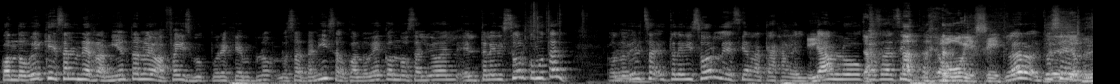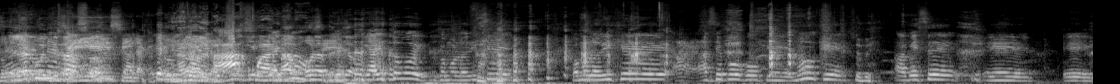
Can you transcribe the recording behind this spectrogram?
cuando ve que sale una herramienta nueva, Facebook, por ejemplo, lo sataniza. O cuando ve cuando salió el, el televisor como tal. Cuando vio el, el televisor, le decían la caja del Y- diablo, cosas así. Uy, sí. Claro, entonces. Yo- es el árbol de- sí, sí, la- Es una El árbol de herramienta. Pascua, Y a- esto voy, como lo dije. Como lo dije hace poco, que no, que a veces eh, eh,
